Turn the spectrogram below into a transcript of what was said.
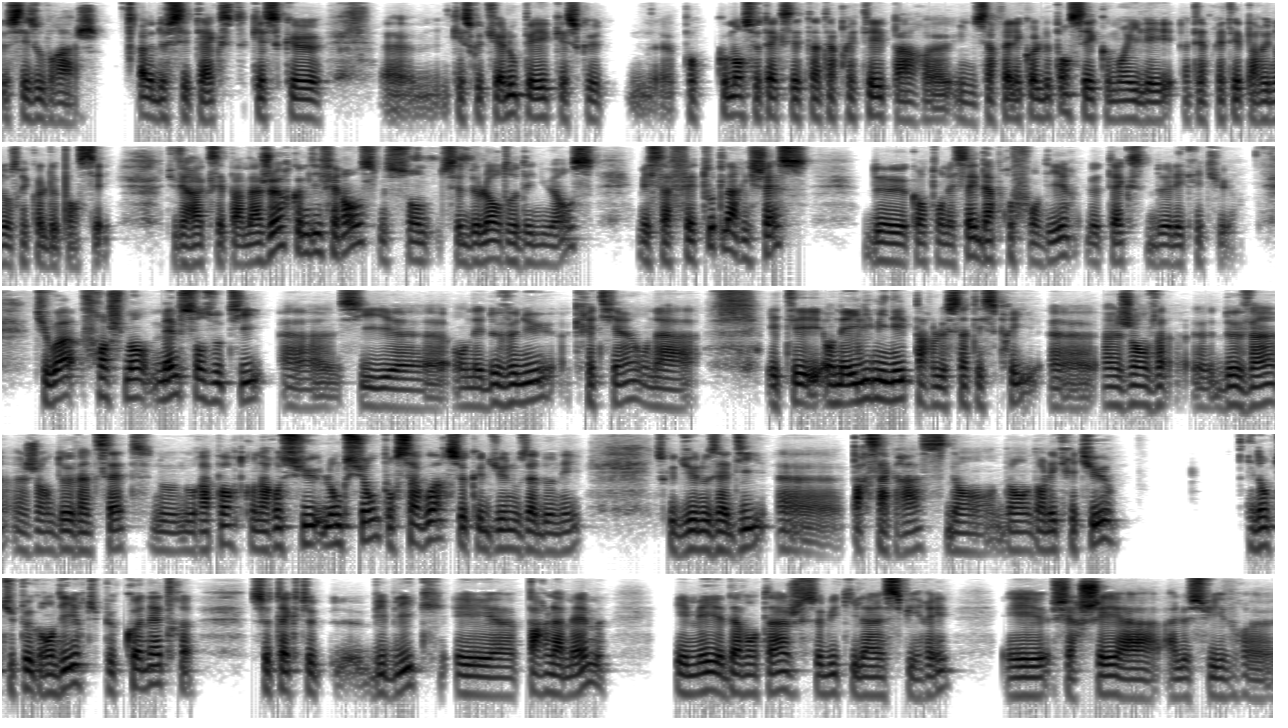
ces ouvrages. Euh, de ces textes. Qu'est-ce que euh, qu'est-ce que tu as loupé? Qu'est-ce que euh, pour, comment ce texte est interprété par une certaine école de pensée? Comment il est interprété par une autre école de pensée? Tu verras que c'est pas majeur comme différence, mais c'est de l'ordre des nuances, mais ça fait toute la richesse de quand on essaye d'approfondir le texte de l'écriture. Tu vois, franchement, même sans outils, euh, si euh, on est devenu chrétien, on a été, on est éliminé par le Saint-Esprit. Euh, un Jean 2, 20, un Jean 2, 27 nous, nous rapporte qu'on a reçu l'onction pour savoir ce que Dieu nous a donné, ce que Dieu nous a dit par sa grâce dans, dans, dans l'écriture. Et donc tu peux grandir, tu peux connaître ce texte biblique et par là même aimer davantage celui qui l'a inspiré et chercher à, le suivre euh,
